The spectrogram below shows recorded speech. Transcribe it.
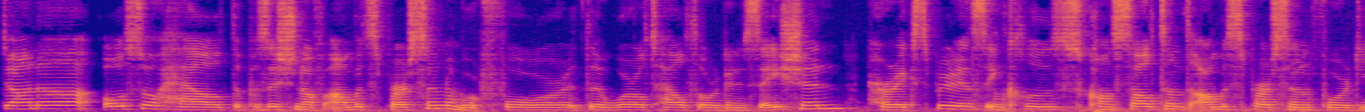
Donna also held the position of ombudsperson for the World Health Organization. Her experience includes consultant ombudsperson for the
